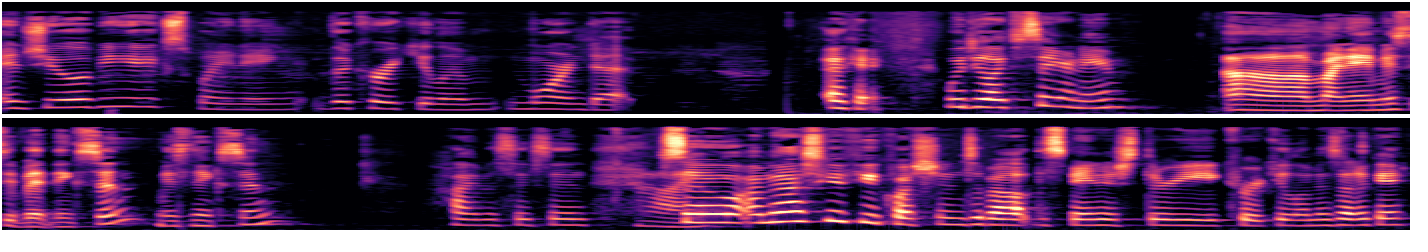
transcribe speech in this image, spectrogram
and she will be explaining the curriculum more in depth. Okay, would you like to say your name? Uh, my name is Yvette Nixon, Miss Nixon. Hi, Miss Nixon. Hi. So I'm gonna ask you a few questions about the Spanish three curriculum. Is that okay?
